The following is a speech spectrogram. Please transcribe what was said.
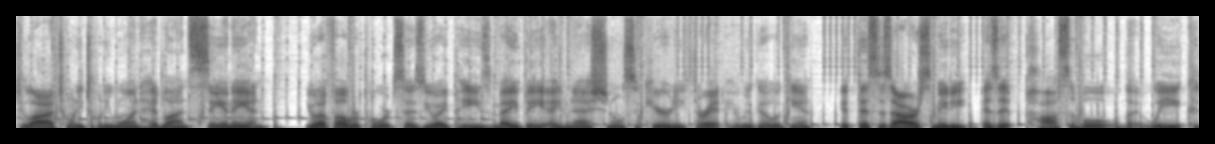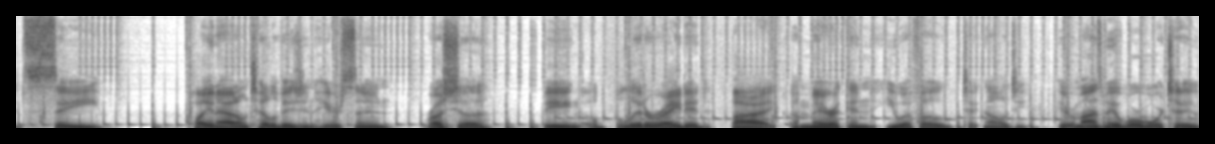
July 2021 headline CNN UFO report says UAPs may be a national security threat. Here we go again. If this is our Smitty, is it possible that we could see playing out on television here soon Russia being obliterated by American UFO technology? It reminds me of World War II,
